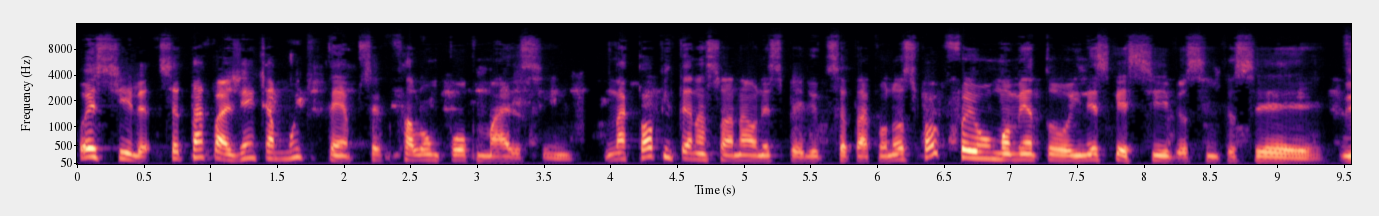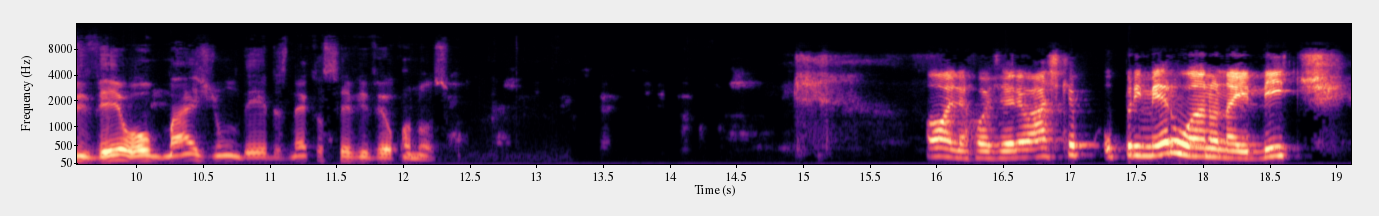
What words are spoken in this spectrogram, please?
Oi, Cília, você está com a gente há muito tempo, você falou um pouco mais assim. Na Copa Internacional, nesse período que você está conosco, qual foi um momento inesquecível assim, que você viveu, ou mais de um deles, né, que você viveu conosco? Olha, Rogério, eu acho que o primeiro ano na Elite,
